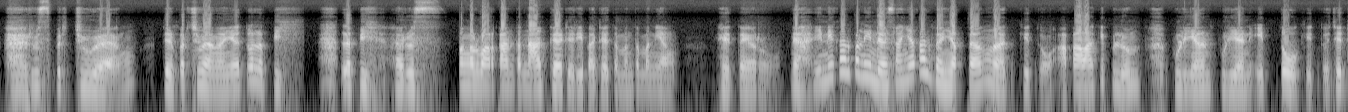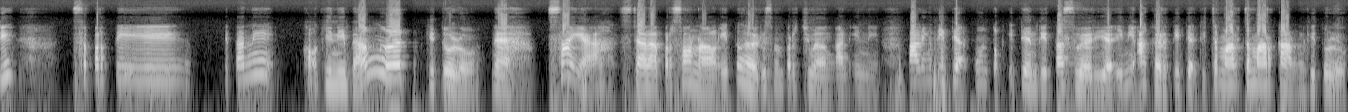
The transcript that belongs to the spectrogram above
harus berjuang dan perjuangannya itu lebih lebih harus mengeluarkan tenaga daripada teman-teman yang hetero. Nah, ini kan penindasannya kan banyak banget gitu. Apalagi belum bulian-bulian itu gitu. Jadi seperti kita nih kok gini banget gitu loh. Nah, saya secara personal itu harus memperjuangkan ini. Paling tidak untuk identitas waria ini agar tidak dicemar-cemarkan gitu loh.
